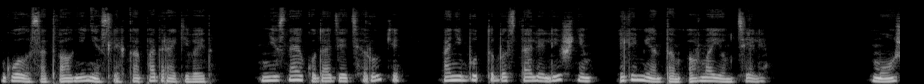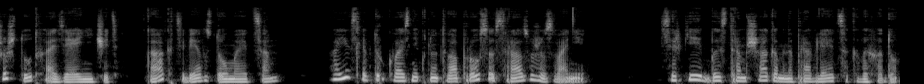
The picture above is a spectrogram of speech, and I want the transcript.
Голос от волнения слегка подрагивает. Не знаю, куда деть руки, они будто бы стали лишним элементом в моем теле. Можешь тут хозяйничать, как тебе вздумается. А если вдруг возникнут вопросы, сразу же звони. Сергей быстрым шагом направляется к выходу.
